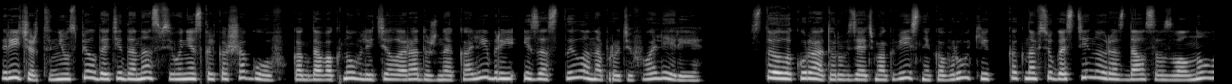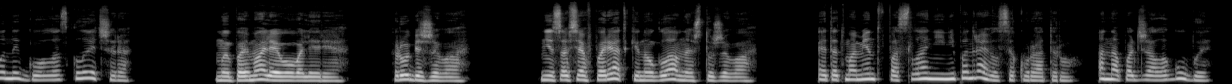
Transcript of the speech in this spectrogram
Ричард не успел дойти до нас всего несколько шагов, когда в окно влетела радужная калибри и застыла напротив Валерии. Стоило куратору взять Маквестника в руки, как на всю гостиную раздался взволнованный голос Глетчера. «Мы поймали его, Валерия. Руби жива. Не совсем в порядке, но главное, что жива». Этот момент в послании не понравился куратору. Она поджала губы.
